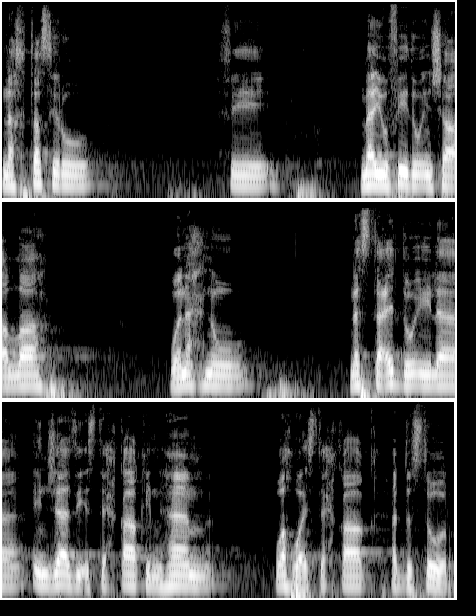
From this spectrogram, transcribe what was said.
نختصر في ما يفيد إن شاء الله ونحن نستعد إلى إنجاز استحقاق هام وهو استحقاق الدستور.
